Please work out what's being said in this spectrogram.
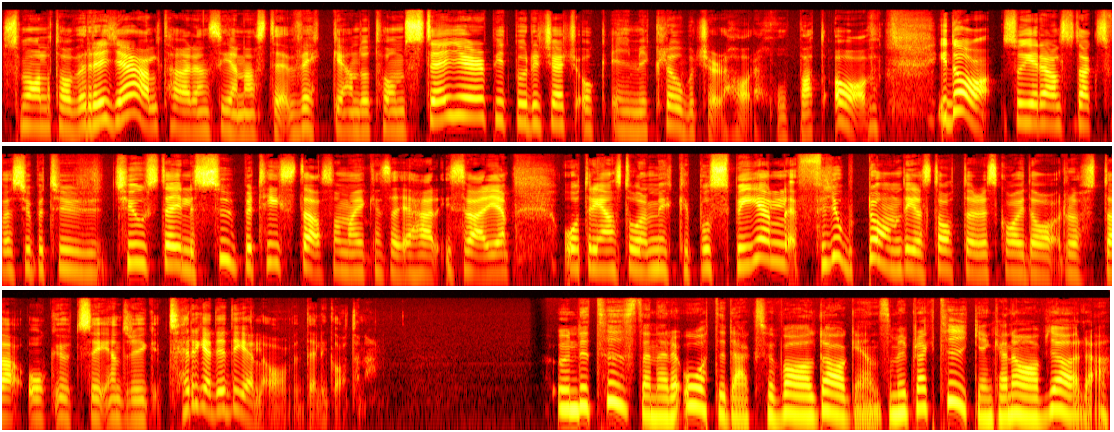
smalnat av rejält här den senaste veckan då Tom Steyer, Pete Buttigieg och Amy Klobuchar har hoppat av. Idag så är det alltså dags för Super Tuesday, eller Supertisdag som man kan säga här i Sverige. Återigen står mycket på spel. 14 delstater ska idag rösta och utse en dryg tredjedel del av delegaterna. Under tisdagen är det åter dags för valdagen som i praktiken kan avgöra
